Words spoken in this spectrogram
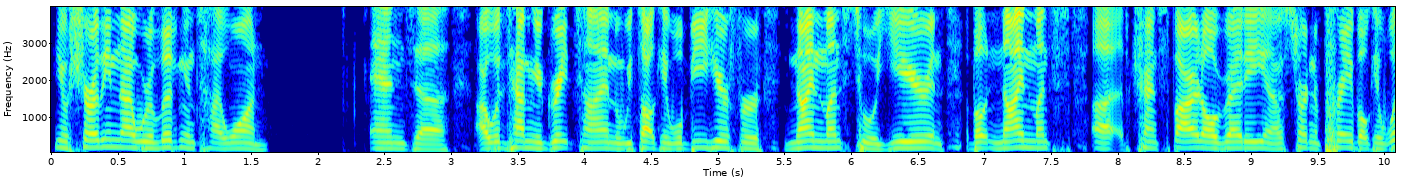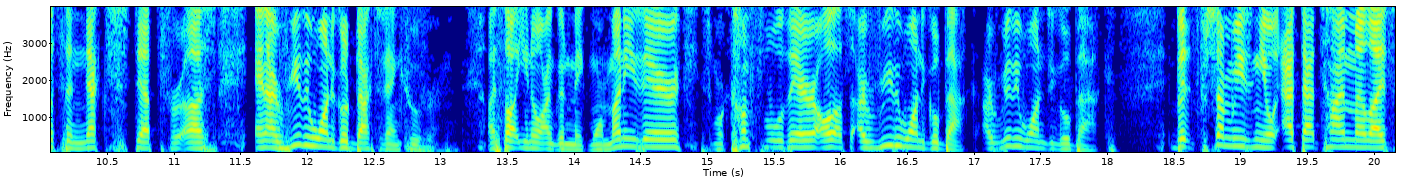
you know, Charlene and I were living in Taiwan, and uh, I was having a great time, and we thought, okay, we'll be here for nine months to a year, and about nine months uh, transpired already, and I was starting to pray about, okay, what's the next step for us? And I really want to go back to Vancouver. I thought, you know, I'm going to make more money there, it's more comfortable there, all that. Stuff. I really want to go back. I really wanted to go back. But for some reason, you know, at that time in my life,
